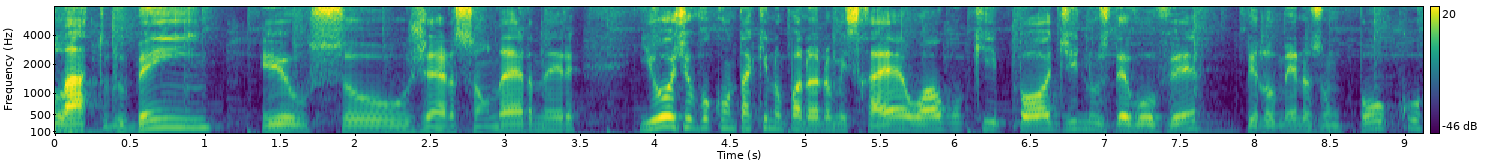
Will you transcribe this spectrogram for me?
Olá, tudo bem? Eu sou Gerson Lerner e hoje eu vou contar aqui no Panorama Israel algo que pode nos devolver, pelo menos um pouco,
